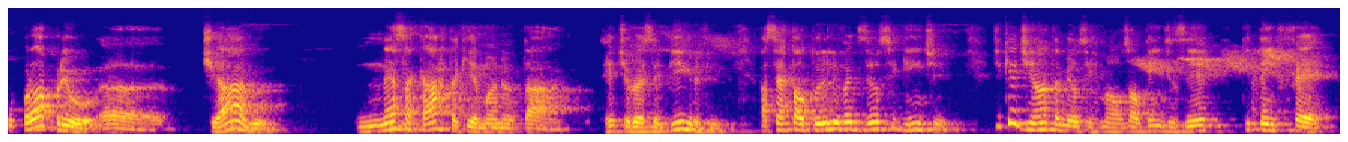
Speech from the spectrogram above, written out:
O próprio uh, Tiago, nessa carta que Emmanuel tá, retirou essa epígrafe, a certa altura ele vai dizer o seguinte: de que adianta, meus irmãos, alguém dizer que tem fé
